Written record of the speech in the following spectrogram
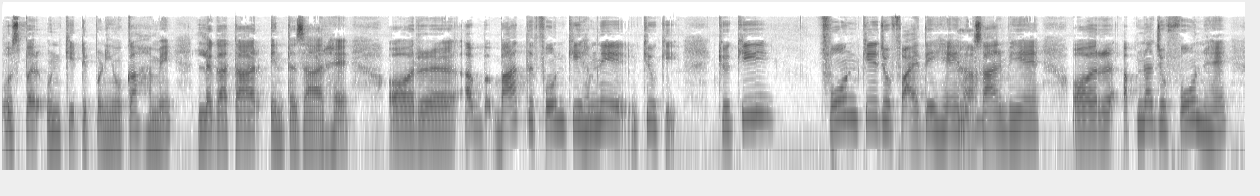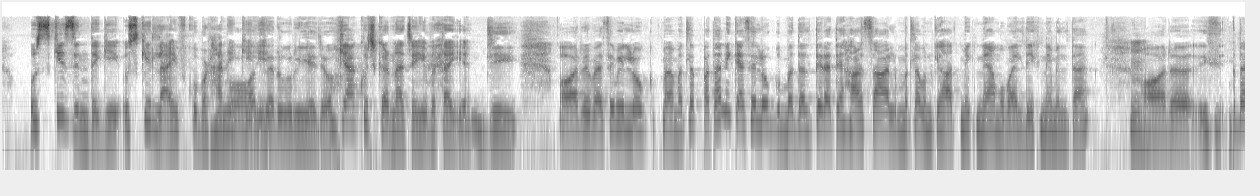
उस पर उनकी टिप्पणियों का हमें लगातार इंतज़ार है। और अब बात फ़ोन की हमने क्यों की? क्योंकि फ़ोन के जो फ़ायदे हैं नुकसान भी हैं और अपना जो फ़ोन है उसकी ज़िंदगी उसकी लाइफ को बढ़ाने के लिए ज़रूरी है जो। क्या कुछ करना चाहिए बताइए। जी और वैसे भी लोग मतलब पता नहीं कैसे लोग बदलते रहते हैं। हर साल मतलब उनके हाथ में एक नया मोबाइल देखने मिलता है। और इसी पता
